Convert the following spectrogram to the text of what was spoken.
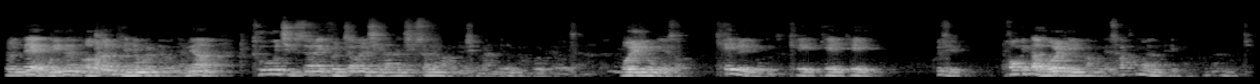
그런데 우리는 어떤 개념을 배우냐면 두 직선의 교점을 지나는 직선의 방정식을 만드는 방법을 배우잖아. 뭘 이용해서? K를 이용해서 K, K, K. 그지? 거기다 뭘 대입하면 돼? 4,0을 대입하면 끝나는 거지.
